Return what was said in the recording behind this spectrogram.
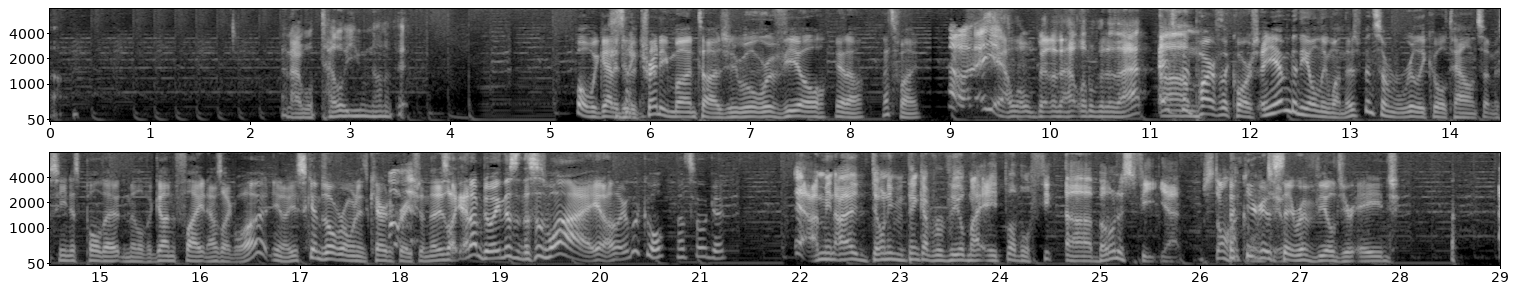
Um, and I will tell you none of it. Well, we got to do like- the training montage, and we'll reveal. You know, that's fine. Oh, yeah, a little bit of that, a little bit of that. It's Um, been part of the course, and you haven't been the only one. There's been some really cool talents that Messina's pulled out in the middle of a gunfight, and I was like, "What?" You know, he skims over when his character creation, then he's like, "And I'm doing this, and this is why." You know, they're, they're cool. That's all good. Yeah, I mean, I don't even think I've revealed my eighth level feat, uh, bonus feat yet. I'm still not You're going gonna to. say revealed your age.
